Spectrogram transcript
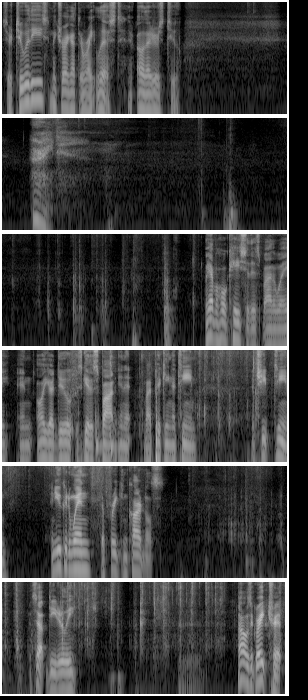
Is there two of these? Make sure I got the right list. Oh, there's two. All right. We have a whole case of this, by the way, and all you gotta do is get a spot in it by picking a team, a cheap team, and you can win the freaking Cardinals. What's up, Dieterly? Oh, it was a great trip.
